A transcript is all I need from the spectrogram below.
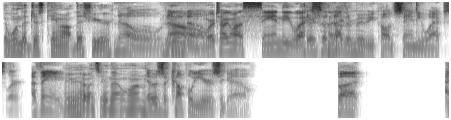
The one that just came out this year No, no, No, no. no. we're talking about Sandy Wexler. There's another movie called Sandy Wexler. I think maybe I haven't seen that one it was a couple years ago, but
